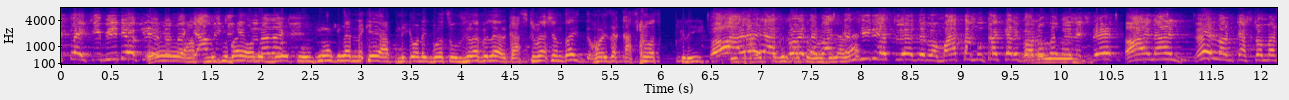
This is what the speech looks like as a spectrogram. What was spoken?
একলাই কি ভিডিও ক্রিয়েটর নাকি? আপনি কি ভাই অনেক বড় চুলঝুলা প্লেয়ার নাকি? আপনি কি অনেক বড় চুলঝুলা প্লেয়ার কাস্টমার আসেন তাই? হয়ে যা কাস্টমার করি। সিরিয়াস লয়ে দেব মাথা মুতা করে গরম আয় এই লন কাস্টমার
